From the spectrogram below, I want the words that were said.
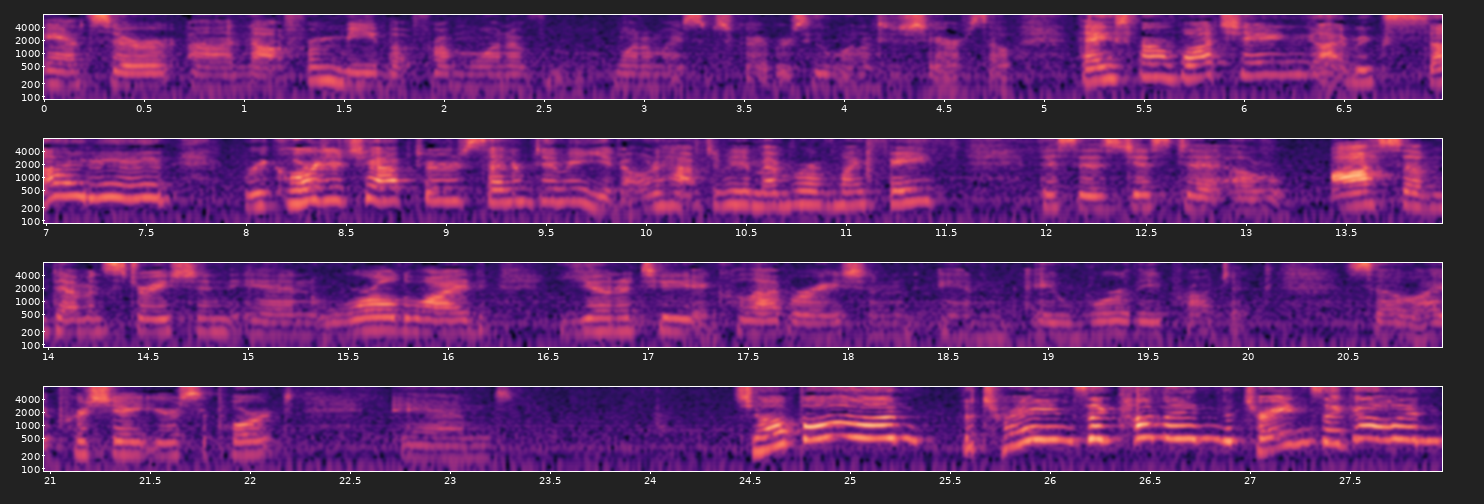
answer, uh, not from me, but from one of one of my subscribers who wanted to share. So thanks for watching. I'm excited. Record your chapters, send them to me. You don't have to be a member of my faith. This is just an awesome demonstration in worldwide unity and collaboration in a worthy project. So I appreciate your support and jump on! The trains are coming! The trains are going!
